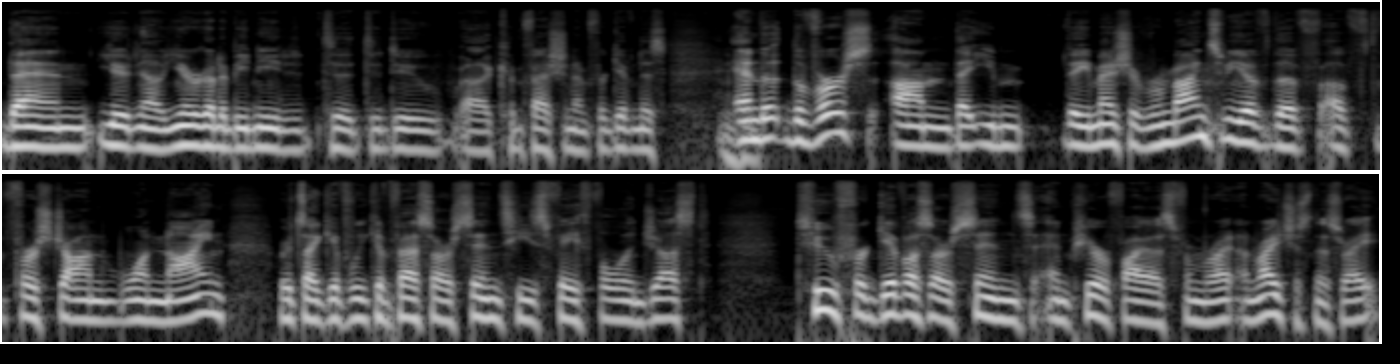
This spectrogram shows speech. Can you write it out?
then you know you're going to be needed to to do uh, confession and forgiveness. And the the verse um, that you that you mentioned reminds me of the of First John one nine, where it's like if we confess our sins, He's faithful and just to forgive us our sins and purify us from right, unrighteousness. Right,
